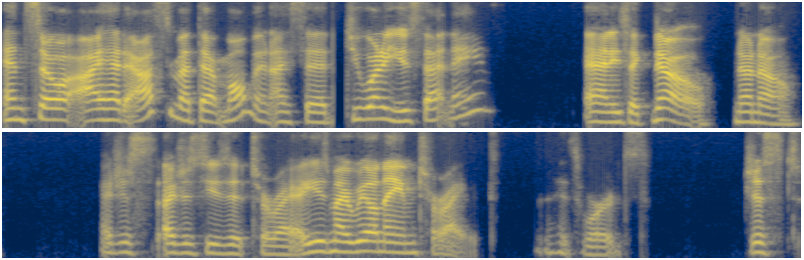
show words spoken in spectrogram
And so I had asked him at that moment, I said, Do you want to use that name? And he's like, No, no, no. I just I just use it to write. I use my real name to write his words. Just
